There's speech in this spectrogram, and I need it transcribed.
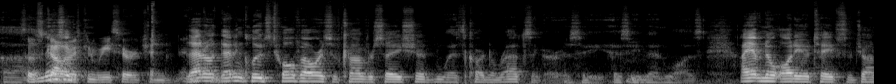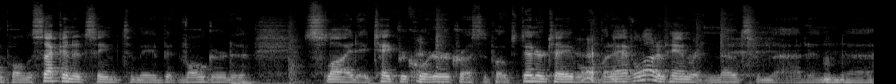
Uh, so scholars a, can research and, and that that includes 12 hours of conversation with Cardinal Ratzinger as he as he mm then was. I have no audio tapes of John Paul II. It seemed to me a bit vulgar to slide a tape recorder across the Pope's dinner table, but I have a lot of handwritten notes from that and mm-hmm. uh,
